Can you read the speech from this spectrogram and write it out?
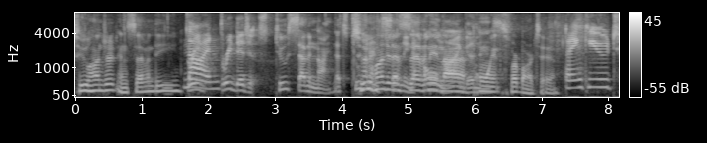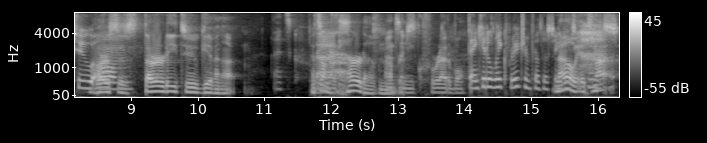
two hundred and seventy. Three, Nine. three digits. Two seven nine. That's two hundred 279 Oh points for Bartow Thank you to versus 32 given up. That's crazy. That's That's- unheard of That's numbers. incredible. um. Thank you to Lake Region for this. No, it's not.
